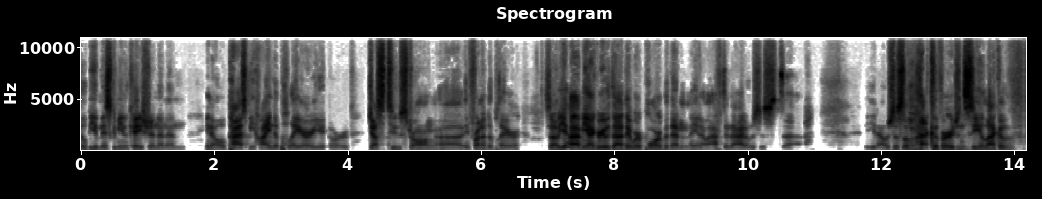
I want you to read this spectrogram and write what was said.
there'll be a miscommunication, and then you know pass behind a player or just too strong uh, in front of the player. So yeah, I mean I agree with that. They were poor, but then you know after that it was just uh, you know it's just a lack of urgency, a lack of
